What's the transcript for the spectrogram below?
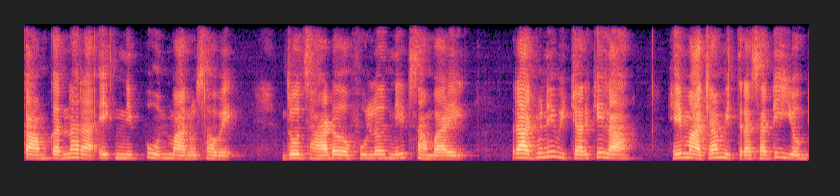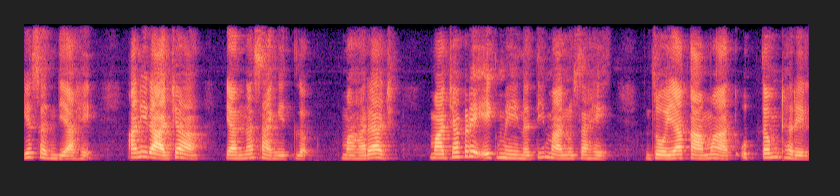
काम करणारा एक निपुण माणूस हवे. जो झाडं फुलं नीट सांभाळेल. राजूने विचार केला हे माझ्या मित्रासाठी योग्य संधी आहे. आणि राजा यांना सांगितलं महाराज माझ्याकडे एक मेहनती माणूस आहे जो या कामात उत्तम ठरेल.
